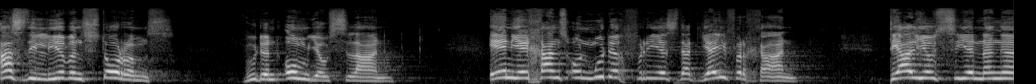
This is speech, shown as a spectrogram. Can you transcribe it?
as die lewensstorms woedend om jou slaan en jy gans onmoedig vrees dat jy vergaan tel jou seëninge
